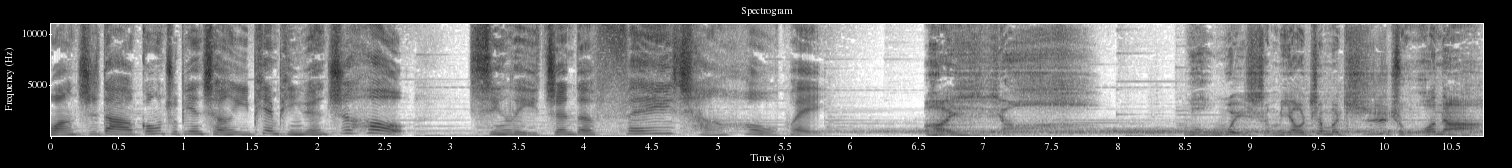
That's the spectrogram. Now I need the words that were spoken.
王知道公主变成一片平原之后，心里真的非常后悔。哎呀，我为什么要这么执着呢？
